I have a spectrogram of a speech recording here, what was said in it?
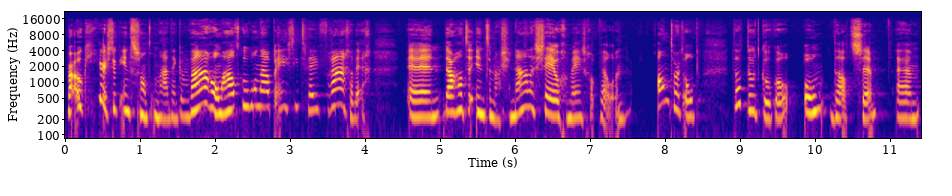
Maar ook hier is het natuurlijk interessant om na te denken: waarom haalt Google nou opeens die twee vragen weg? En daar had de internationale SEO-gemeenschap wel een antwoord op. Dat doet Google omdat ze um,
